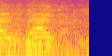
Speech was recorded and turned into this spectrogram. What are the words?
I'm guided.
